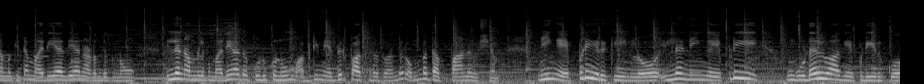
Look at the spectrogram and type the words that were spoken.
நம்மக்கிட்ட மரியாதையாக நடந்துக்கணும். இல்லை நம்மளுக்கு மரியாதை கொடுக்கணும் அப்படின்னு எதிர்பார்க்குறது வந்து ரொம்ப தப்பான விஷயம். நீங்கள் எப்படி இருக்கீங்களோ இல்லை நீங்கள் எப்படி உங்கள் உடல்வாகு எப்படி இருக்கோ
